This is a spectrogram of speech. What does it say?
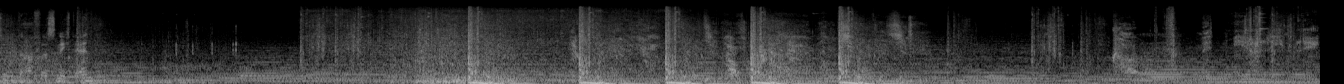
So darf es nicht enden. Komm mit mir, Liebling.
